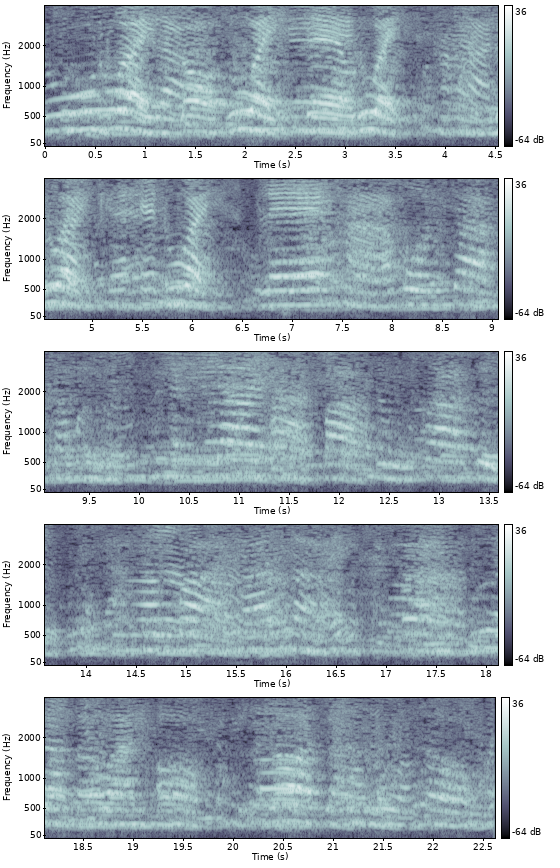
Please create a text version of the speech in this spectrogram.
รู้ด้วยหลอกด้วย แล้วด้วย หาด้วย แค่ด้วย และหาคนจากสมุนไม่ได้อาจปากสู่ข้าศึกเมืองป่าช้างหลายป่าเพื่อตะวันออกรอดสะดวกสองแคว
